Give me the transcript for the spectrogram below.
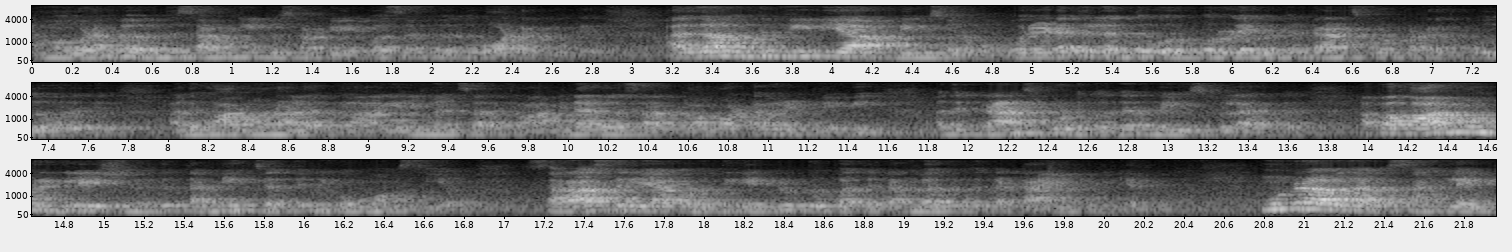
நம்ம உடம்புல வந்து seventy to seventy eight percent வந்து வாட்டர் இருக்குது அதுதான் வந்து மீடியா அப்படின்னு சொல்லுவோம். ஒரு இடத்துல இருந்து ஒரு பொருளை வந்து டிரான்ஸ்போர்ட் பண்ணுறதுக்கு உதவுறது. அது ஹார்மோனாக இருக்கலாம் எலிமெண்ட்ஸாக இருக்கலாம் மினரல்ஸாக இருக்கலாம் வாட் எவர் இட் மேபி அது டிரான்ஸ்போர்ட்டுக்கு வந்து ரொம்ப யூஸ்ஃபுல்லாக இருக்குது அப்போ ஹார்மோன் ரெகுலேஷனுக்கு தண்ணீர் சத்து மிகவும் அவசியம். சராசரியாக வந்து எட்டு டு பத்து டம்ளர் வந்து கட்டாயம் குடிக்கணும். மூன்றாவதாக சன்லைட்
